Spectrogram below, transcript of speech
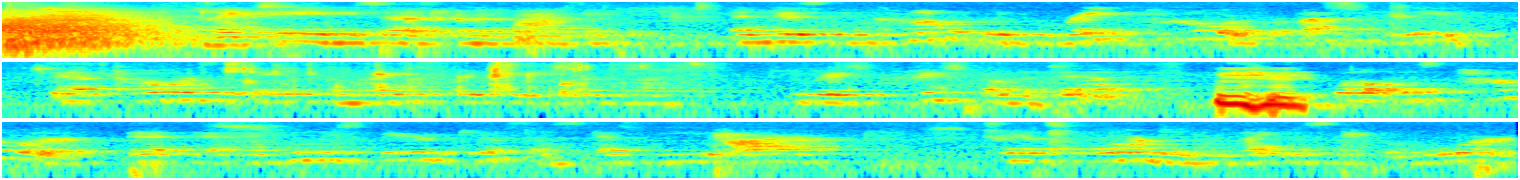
19, he says, I mean, the Bible says, and his incomparably great power for us to believe, that power is the same as the mighty strength he exerted. He raised Christ from the dead. Mm-hmm. Well, this power that that the Holy Spirit gives us as we are transformed in the likeness of the Lord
